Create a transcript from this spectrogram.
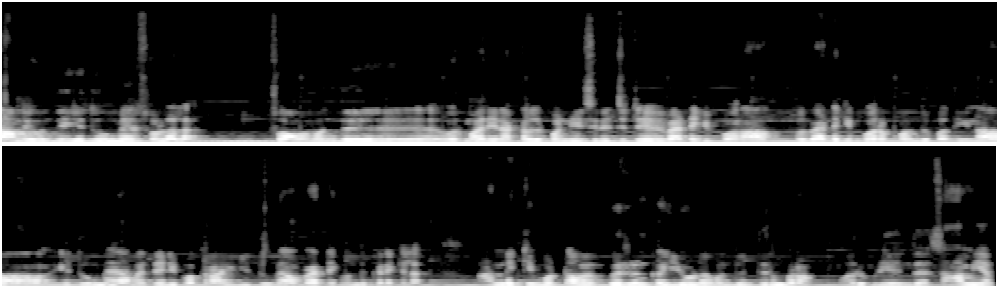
சாமி வந்து எதுவுமே சொல்லலை. ஸோ அவன் வந்து ஒரு மாதிரி நக்கல் பண்ணி சிரிச்சுட்டு வேட்டைக்கு போகிறான் ஸோ வேட்டைக்கு போகிறப்ப வந்து பார்த்தீங்கன்னா எதுவுமே அவன் தேடி பார்க்குறான் எதுவுமே அவன் வேட்டைக்கு வந்து கிடைக்கல. அன்னைக்கு மட்டும் அவன் வெறும் கையோடு வந்து திரும்புகிறான் மறுபடியும் இந்த சாமியை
